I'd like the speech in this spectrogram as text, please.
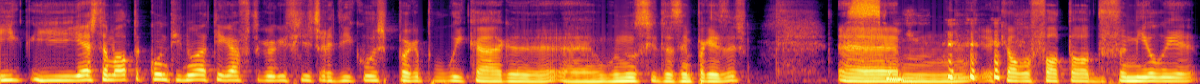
E, e, esta malta continua a tirar fotografias ridículas para publicar uh, uh, o anúncio das empresas. Uh, aquela foto de família.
